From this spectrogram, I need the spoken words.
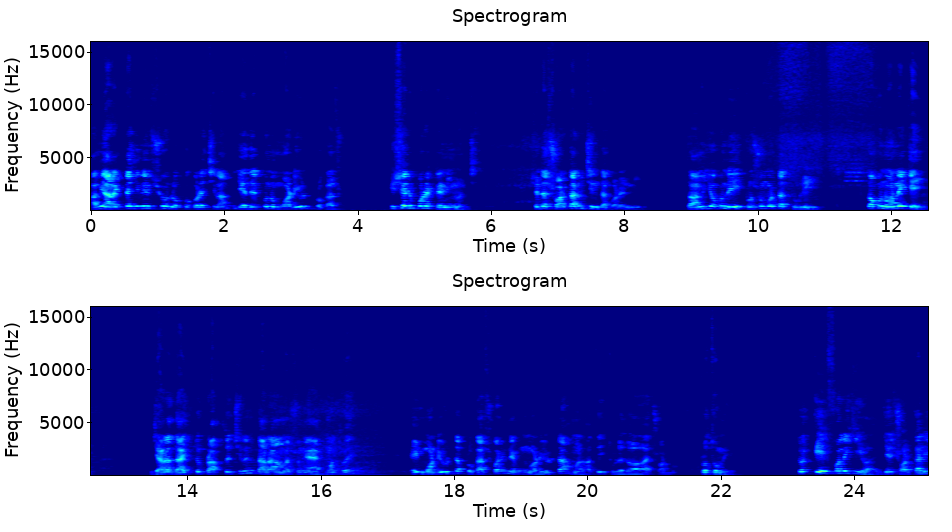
আমি আরেকটা জিনিসও লক্ষ্য করেছিলাম যে এদের কোনো মডিউল প্রকাশ কিসের উপরে ট্রেনিং হচ্ছে? সেটা সরকারও চিন্তা করেননি। তো আমি যখন এই প্রসঙ্গটা তুলি, তখন অনেকেই যারা দায়িত্বপ্রাপ্ত ছিলেন, তারা আমার সঙ্গে একমত হয়ে এই মডিউলটা প্রকাশ করেন এবং মডিউলটা আমার হাতেই তুলে দেওয়া হয় সর্বপ্রথমে। তো এর ফলে কি হয় যে সরকারি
